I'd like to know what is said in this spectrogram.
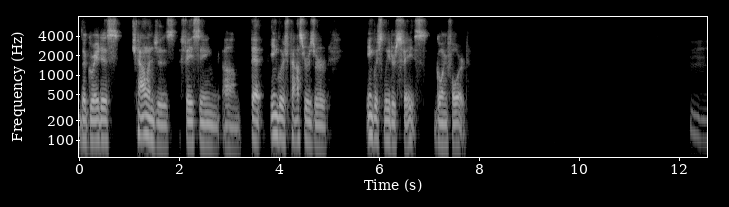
the greatest challenges facing um, that english pastors or english leaders face going forward Hmm.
